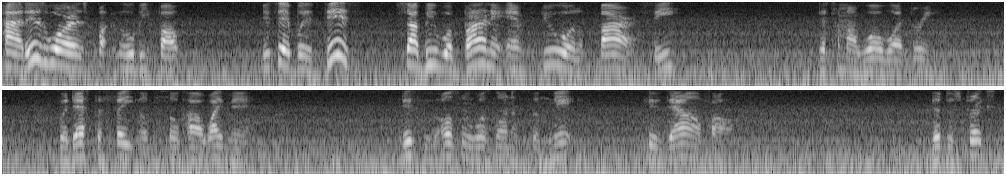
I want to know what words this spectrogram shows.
how this war is, will be fought. He said, but this shall be with burning and fuel of fire. See? That's talking about World War Three. But that's the fate of the so-called white man. This is ultimately what's going to submit his downfall. The destruction.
